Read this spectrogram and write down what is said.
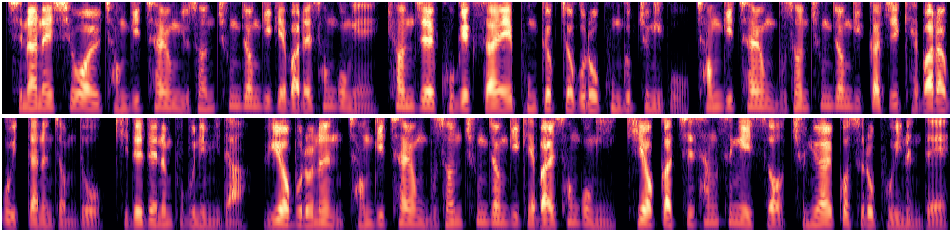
지난해 10월 전기차용 유선 충전기 개발에 성공해 현재 고객사에 본격적으로 공급 중이고 전기차용 무선 충전기까지 개발하고 있다는 점도 기대되는 부분입니다. 위협으로는 전기차용 무선 충전기 개발 성공이 기업 가치 상승에 있어 중요할 것으로 보이는데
